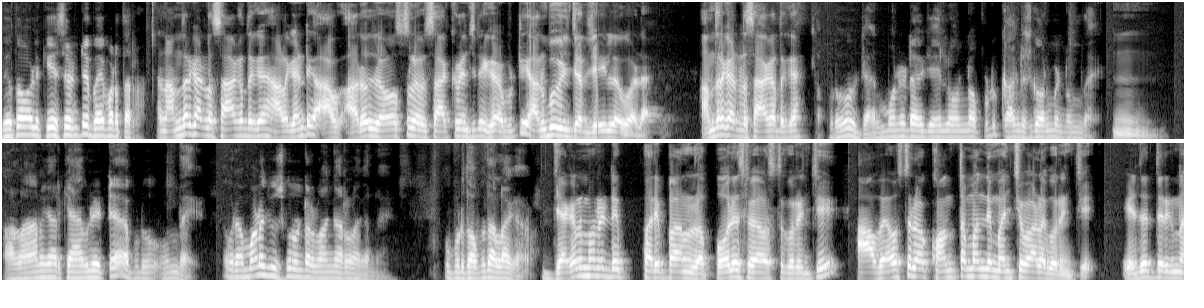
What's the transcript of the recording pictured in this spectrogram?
మిగతా వాళ్ళు కేసు అంటే భయపడతారు. అందరికీ అట్లా సాగదుగా. వాళ్ళకంటే ఆ- ఆ రోజు వ్యవస్థలు సహకరించినాయి కాబట్టి అనుభవించారు జైల్లో కూడా. అందరికీ అట్లా సాగదుగా. అప్పుడు జగన్మోహన్ రెడ్డి జైల్లో ఉన్నప్పుడు కాంగ్రెస్ గవర్నమెంట్ ఉంది. వాళ్ళ నాన్నగారి క్యాబినెట్ అప్పుడు ఉంది. బ్రహ్మాండం చూసుకుని ఉంటారు బంగారం లాగానే. ఇప్పుడు తప్పదు అలాగా. జగన్మోహన్ రెడ్డి పరిపాలనలో పోలీస్ వ్యవస్థ గురించి ఆ వ్యవస్థలో కొంతమంది మంచి వాళ్ళ గురించి ఎదురు తిరిగిన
